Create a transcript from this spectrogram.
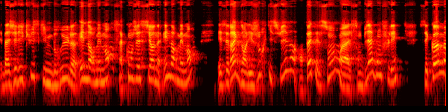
Eh ben, j'ai les cuisses qui me brûlent énormément, ça congestionne énormément. Et c'est vrai que dans les jours qui suivent, en fait, elles sont, euh, elles sont bien gonflées. C'est comme,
